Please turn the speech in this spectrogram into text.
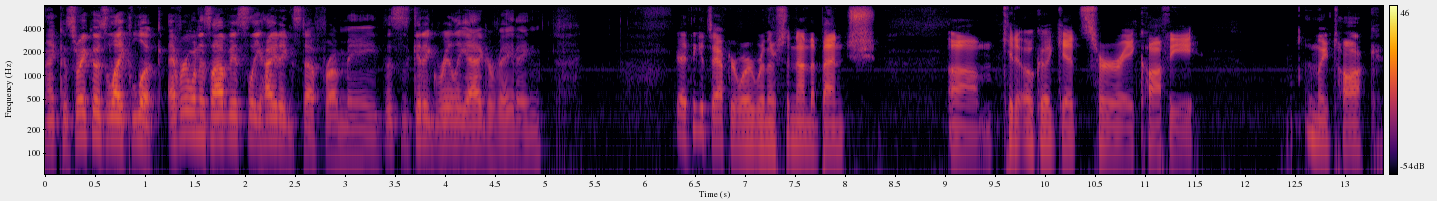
Because Reiko's like, "Look, everyone is obviously hiding stuff from me. This is getting really aggravating." I think it's afterward when they're sitting on the bench. Um, Kitaoka gets her a coffee, and they talk.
